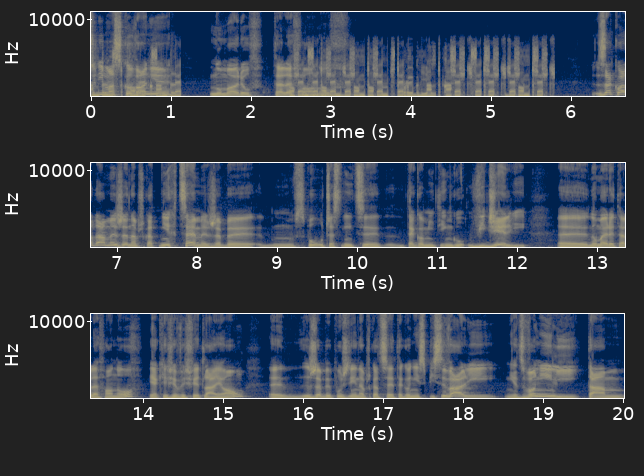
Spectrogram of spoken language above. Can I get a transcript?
Czyli maskowanie numerów telefonów. 888 4 gwiazdka 666. Zakładamy, że na przykład nie chcemy, żeby mm, współuczestnicy tego meetingu widzieli e, numery telefonów, jakie się wyświetlają, e, żeby później na przykład sobie tego nie spisywali, nie dzwonili tam,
